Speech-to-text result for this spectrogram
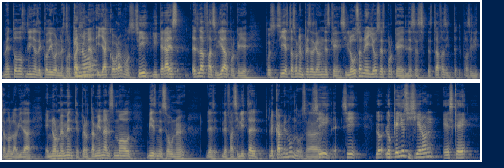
meto dos líneas de código en nuestra ¿Por qué página no? y ya cobramos. Sí, literal. Es, es la facilidad, porque, pues sí, estas son empresas grandes que si lo usan ellos es porque les es- está facil- facilitando la vida enormemente, pero también al small business owner le, le facilita, le cambia el mundo, o sea... Sí, eh, sí. Lo, lo que ellos hicieron es que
